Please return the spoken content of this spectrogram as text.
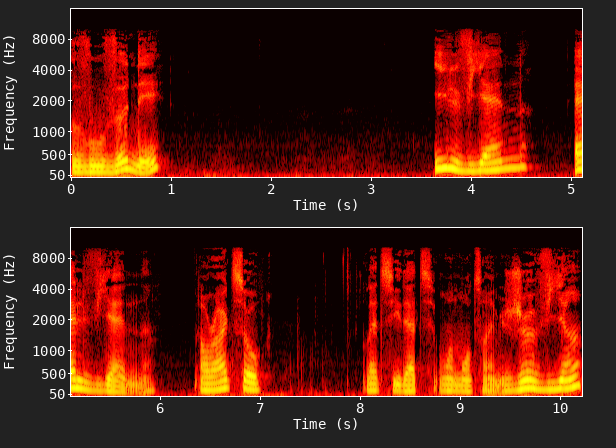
vous venez, ils viennent, elles viennent. All right, so let's see that one more time. Je viens,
